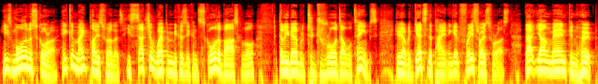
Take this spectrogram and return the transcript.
He's more than a scorer. He can make plays for others. He's such a weapon because he can score the basketball that he'll be able to draw double teams. He'll be able to get to the paint and get free throws for us. That young man can hoop.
